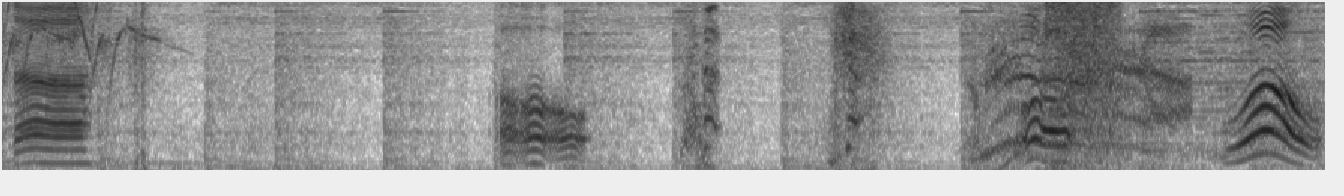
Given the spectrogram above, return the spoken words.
da. Oh, oh, oh. Oh, oh. Wow.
